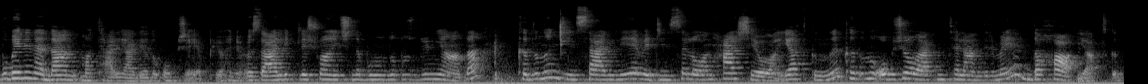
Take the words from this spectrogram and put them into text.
Bu beni neden materyal ya da obje yapıyor? Hani özellikle şu an içinde bulunduğumuz dünyada kadının cinselliğe ve cinsel olan her şeye olan yatkınlığı kadını obje olarak nitelendirmeye daha yatkın.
